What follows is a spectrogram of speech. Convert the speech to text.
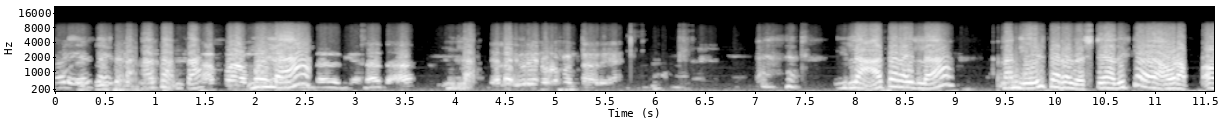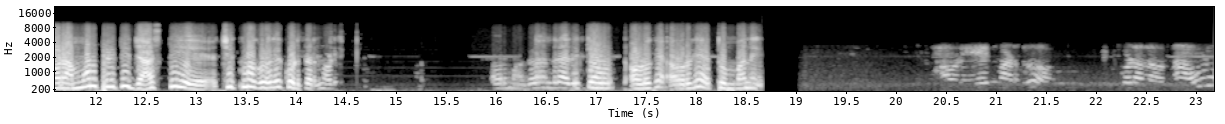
ನೋಡಿ ಹೇಳ್ತಾ ಇದ್ದಾರೆ ಅನಾಥ ಅಂತ? ಇಲ್ಲ. ಇಲ್ಲ ಇಲ್ಲ ಆತರ ಇಲ್ಲ. ನಾನು ಹೇಳ್ತಾ ಇರೋದಷ್ಟೇ ಅದಕ್ಕೆ ಅವ್ರ ಅವ್ರ ಅಮ್ಮನ ಪ್ರೀತಿ ಜಾಸ್ತಿ ಚಿಕ್ಕ ಮಗಳಿಗೆ ಕೊಡ್ತಾರೆ ನೋಡಿ. ಅವ್ರ ಮಗಳ ಅಂದ್ರೆ ಅದಕ್ಕೆ ಅವಳಿಗೆ ಅವ್ರಿಗೆ ತುಂಬಾನೇ ಅವಳು ಏನ್ ಮಾಡಿದ್ರು ಬಿಟ್ಕೊಡಲ್ಲ ಅವ್ರನ್ನ ಅವಳು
